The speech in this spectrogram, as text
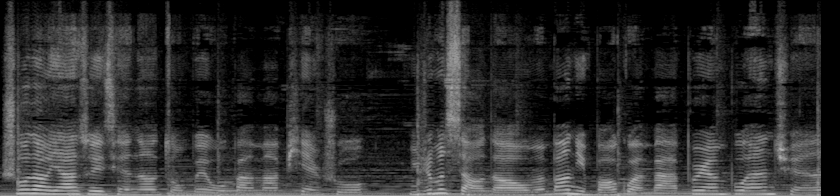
收到压岁钱呢，总被我爸妈骗说：“你这么小的，我们帮你保管吧，不然不安全。”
